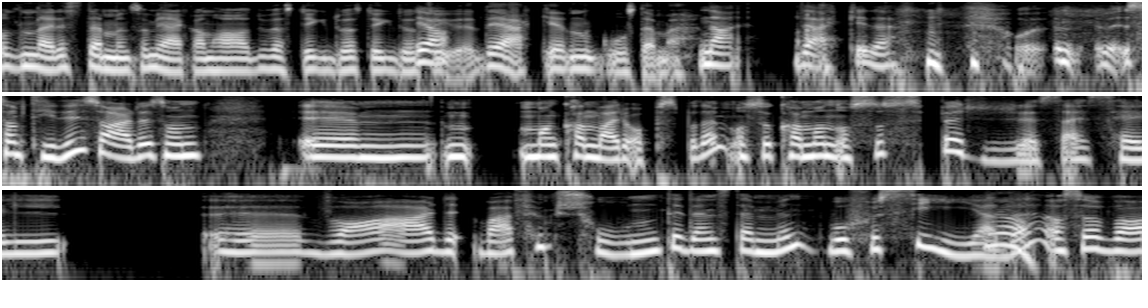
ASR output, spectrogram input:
Og den derre stemmen som jeg kan ha, du er stygg, du er stygg, du er Ja. stygg, det er ikke en god stemme. Nei, det er ikke det. Og, samtidig så er det sånn um, Man kan være obs på dem, og så kan man også spørre seg selv uh, hva, er det, hva er funksjonen til den stemmen? Hvorfor sier jeg Ja. det? Altså hva,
